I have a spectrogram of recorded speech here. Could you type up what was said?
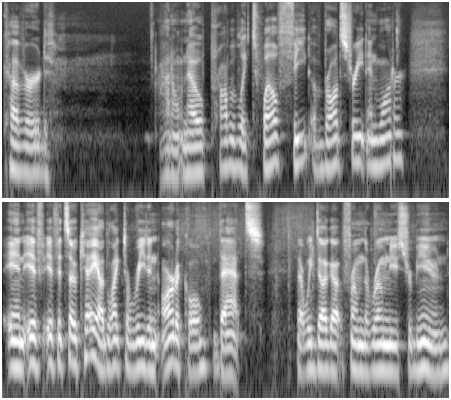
covered, I don't know, probably 12 feet of Broad Street in water. And if, if it's okay, I'd like to read an article that that we dug up from the Rome News Tribune.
